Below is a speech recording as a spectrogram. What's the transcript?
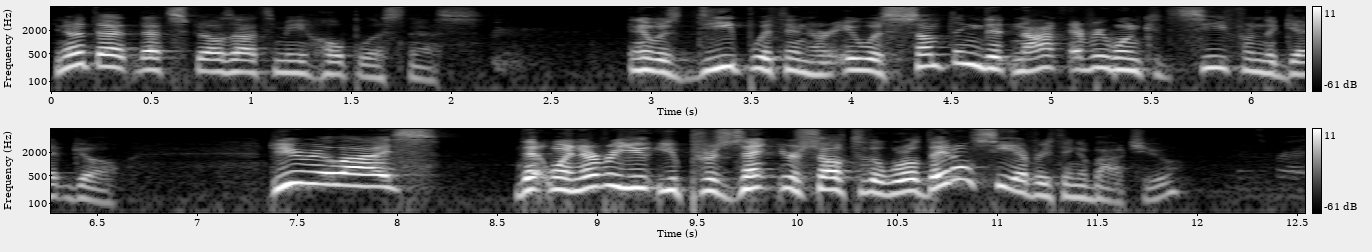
You know what that, that spells out to me? Hopelessness. And it was deep within her. It was something that not everyone could see from the get go. Do you realize that whenever you, you present yourself to the world, they don't see everything about you? That's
